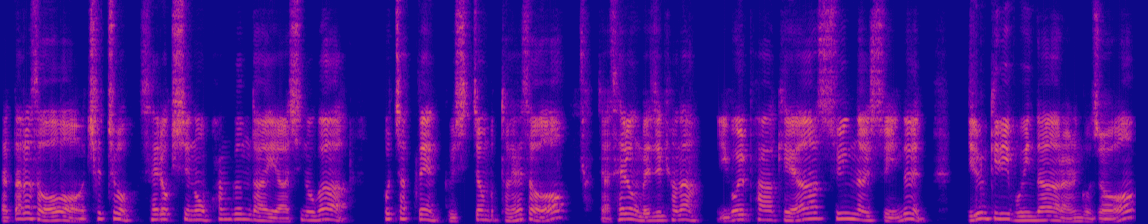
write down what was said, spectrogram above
자, 따라서 최초 세력 신호 황금 다이아 신호가 포착된 그 시점부터 해서 자, 세력 매집 현황 이걸 파악해야 수익 날 수 있는 지름길이 보인다라는 거죠.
